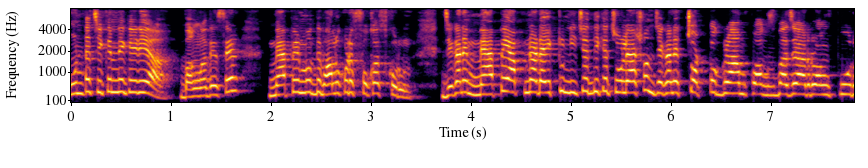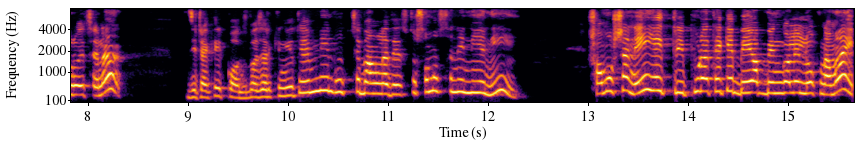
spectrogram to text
কোনটা চিকেন নেক এরিয়া বাংলাদেশের ম্যাপের মধ্যে ভালো করে ফোকাস করুন। যেখানে ম্যাপে আপনারা একটু নিচের দিকে চলে আসুন, যেখানে চট্টগ্রাম, কক্সবাজার, রংপুর রয়েছে না? যেটাকে কক্সবাজারকে নিয়ে তো এমনি ভুগছে বাংলাদেশ, তো সমস্যা নেই নিয়ে নি। সমস্যা নেই, এই ত্রিপুরা থেকে বে অফ বেঙ্গলের লোক নামাই।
